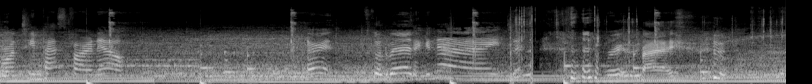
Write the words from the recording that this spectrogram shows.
We're on Team Pacifier now. All right, let's go to Say bed. good night. Bye.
